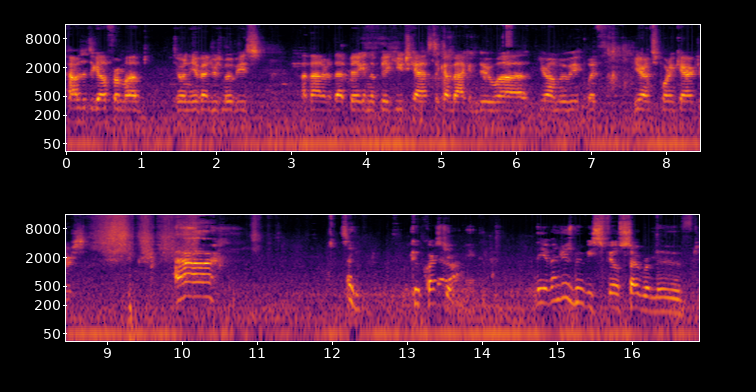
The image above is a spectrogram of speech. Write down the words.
How is it to go from uh, doing the Avengers movies about it that big and the big huge cast to come back and do uh, your own movie with your own supporting characters? Uh, that's a good question the Avengers movies feel so removed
